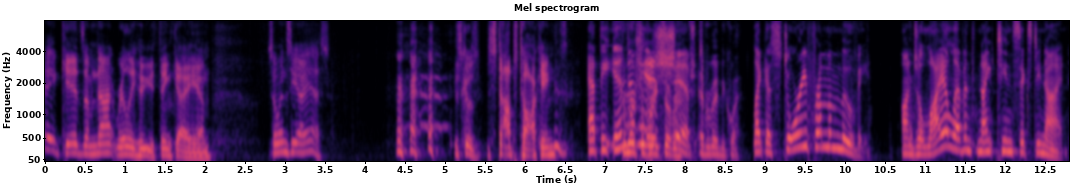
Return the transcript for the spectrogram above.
Hey kids, I'm not really who you think I am. So NCIS. Just goes, stops talking. At the end of Commercial his breaks over. shift, Everybody be quiet. like a story from a movie, on July 11th, 1969,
